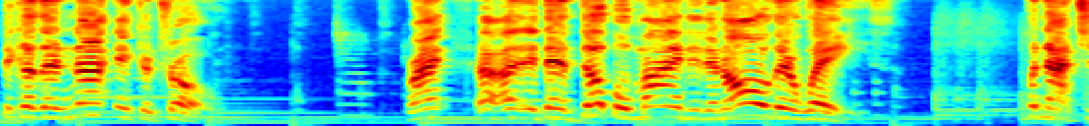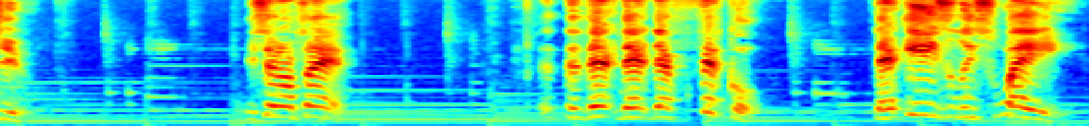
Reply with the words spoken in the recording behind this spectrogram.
because they're not in control. Right? Uh, uh they're double-minded in all their ways, but not you. You see what I'm saying? They're, they're, they're fickle. They're easily swayed.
